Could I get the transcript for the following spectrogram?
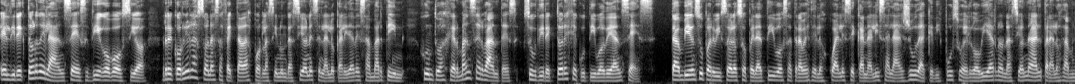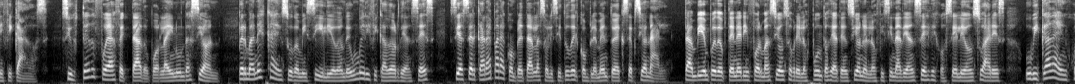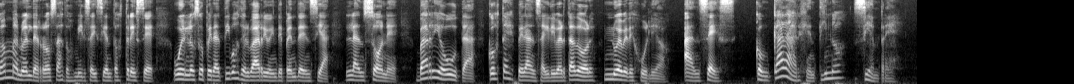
El director de la ANSES, Diego Bocio, recorrió las zonas afectadas por las inundaciones en la localidad de San Martín, junto a Germán Cervantes, subdirector ejecutivo de ANSES. También supervisó los operativos a través de los cuales se canaliza la ayuda que dispuso el Gobierno Nacional para los damnificados. Si usted fue afectado por la inundación, permanezca en su domicilio donde un verificador de ANSES se acercará para completar la solicitud del complemento excepcional. También puede obtener información sobre los puntos de atención en la oficina de ANSES de José León Suárez, ubicada en Juan Manuel de Rosas 2613, o en los operativos del barrio Independencia, Lanzone, Barrio Uta, Costa Esperanza y Libertador, 9 de julio. ANSES, con cada argentino siempre.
